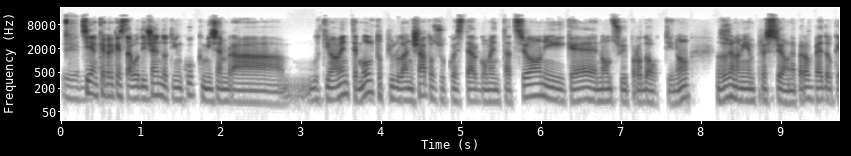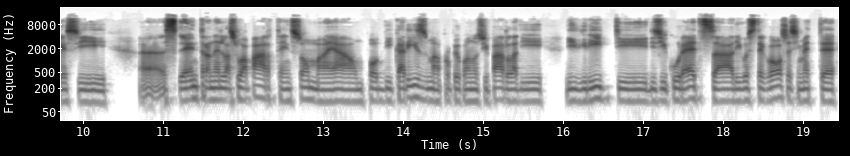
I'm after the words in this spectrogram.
E... Sì, anche perché stavo dicendo, Tim Cook mi sembra ultimamente molto più lanciato su queste argomentazioni che non sui prodotti, no? so se è una mia impressione, però vedo che si eh, entra nella sua parte, insomma, e ha un po' di carisma proprio quando si parla di, di diritti, di sicurezza, di queste cose, si mette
